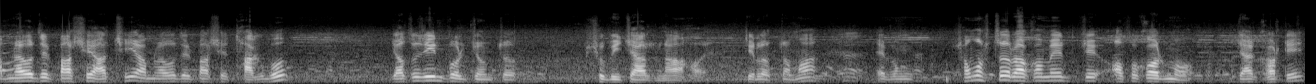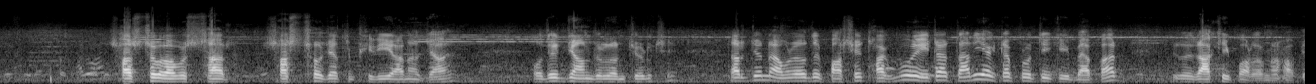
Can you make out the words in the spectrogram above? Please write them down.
আমরা ওদের পাশে আছি, আমরা ওদের পাশে থাকব যতদিন পর্যন্ত সুবিচার না হয়, তিলোত্তমা এবং সমস্ত রকমের যে অপকর্ম যা ঘটে, স্বাস্থ্য ব্যবস্থার স্বাস্থ্য যাতে ফিরিয়ে আনা যায়, ওদের যে আন্দোলন চলছে, তার জন্য আমরা ওদের পাশে থাকব। এটা তারই একটা প্রতীকী ব্যাপার। রাখি পড়ানো হবে।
